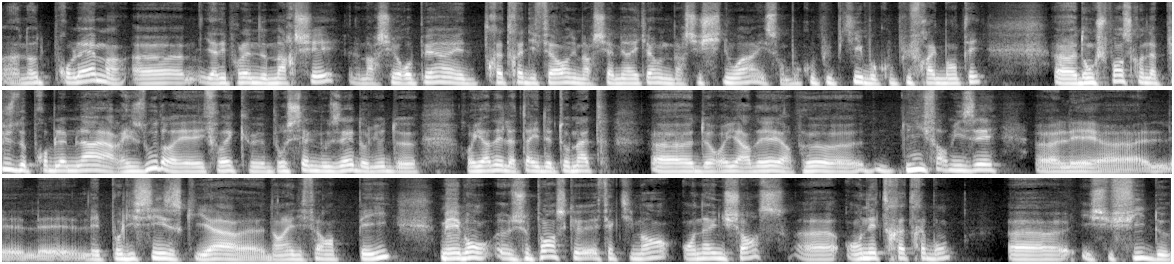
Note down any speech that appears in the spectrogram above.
un, autre problème. Euh, il y a des problèmes de marché. Le marché européen est très très différent du marché américain ou du marché chinois. Ils sont beaucoup plus petits, beaucoup plus fragmentés. Euh, donc je pense qu'on a plus de problèmes là à résoudre et il faudrait que Bruxelles nous aide au lieu de regarder la taille des tomates, euh, de regarder un peu euh, d'uniformiser euh, les, les, les, les policies qu'il y a dans les différents pays. Mais bon, je pense qu'effectivement, on a une chance. on est très très bon. il suffit de.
